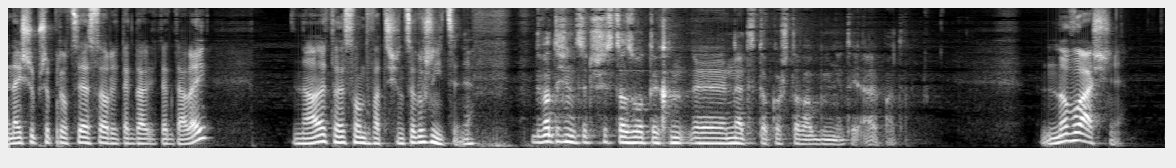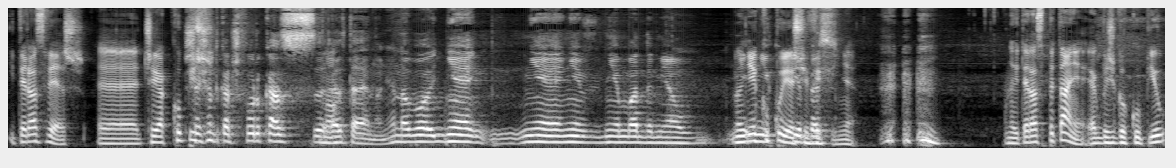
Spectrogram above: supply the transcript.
najszybszy procesor i tak dalej, i tak dalej. No ale to są 2000 różnicy, nie? 2300 zł netto kosztowałby mnie tej iPad. No właśnie. I teraz wiesz, e, czy jak kupisz... 64 z no. LTE, no nie? No bo nie, nie, nie, nie będę miał... No nie, nie, nie kupuje się bez... Wi-Fi, nie. No i teraz pytanie, jakbyś go kupił,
